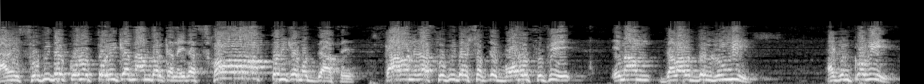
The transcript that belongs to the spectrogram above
আমি সুফিদের কোন তরিকার নাম দরকার নেই। এটা সব তরিকার মধ্যে আছে। কারণ এরা সুফিদের সবচেয়ে বড় সুফি ইমাম জালালউদ্দিন রুমি, একজন কবি।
